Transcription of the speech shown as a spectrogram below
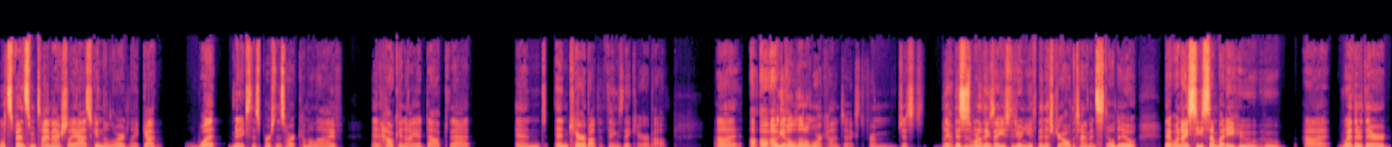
Let's spend some time actually asking the Lord like God, what makes this person's heart come alive and how can I adopt that and and care about the things they care about. Uh, I'll, I'll give a little more context from just like Yeah. this is one of the things I used to do in youth ministry all the time and still do. That when I see somebody who who uh, whether they're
